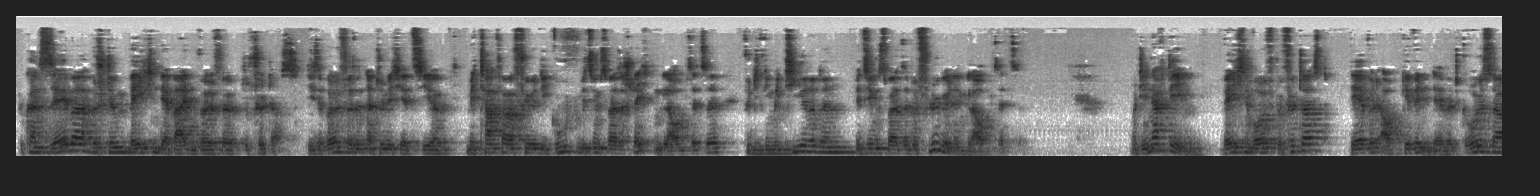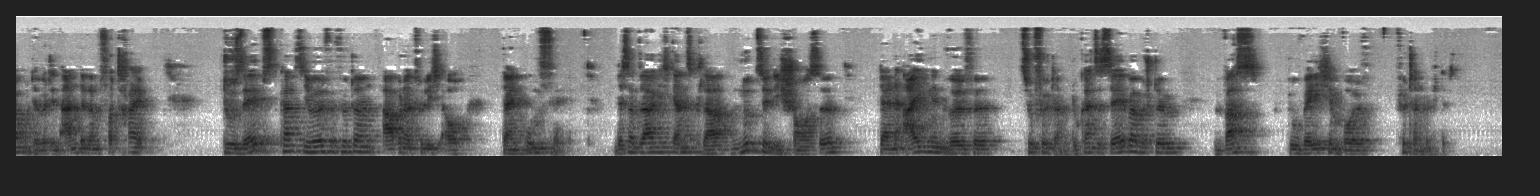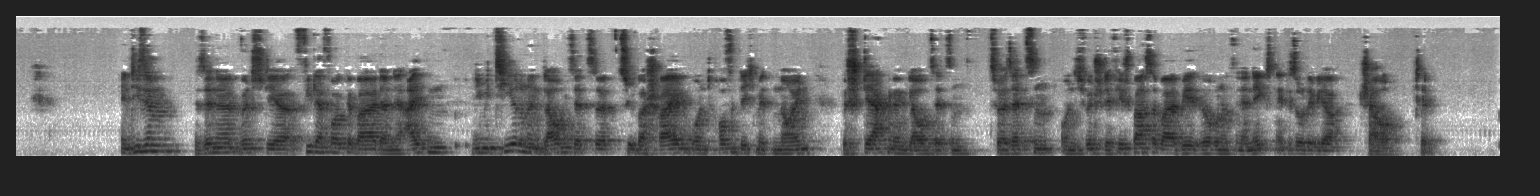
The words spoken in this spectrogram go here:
Du kannst selber bestimmen, welchen der beiden Wölfe du fütterst. Diese Wölfe sind natürlich jetzt hier Metapher für die guten bzw. schlechten Glaubenssätze, für die limitierenden bzw. beflügelnden Glaubenssätze. Und je nachdem, welchen Wolf du fütterst, der wird auch gewinnen, der wird größer und der wird den anderen vertreiben. Du selbst kannst die Wölfe füttern, aber natürlich auch dein Umfeld. Deshalb sage ich ganz klar, nutze die Chance, deine eigenen Wölfe zu füttern. Du kannst es selber bestimmen, was du welchem Wolf füttern möchtest. In diesem Sinne wünsche ich dir viel Erfolg dabei, deine alten limitierenden Glaubenssätze zu überschreiben und hoffentlich mit neuen bestärkenden Glaubenssätzen zu ersetzen. Und ich wünsche dir viel Spaß dabei. Wir hören uns in der nächsten Episode wieder. Ciao, Tim.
